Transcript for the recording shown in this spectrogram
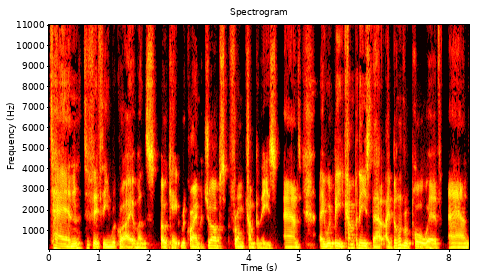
10 to 15 requirements. Okay, requirement jobs from companies. And it would be companies that I build rapport with, and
